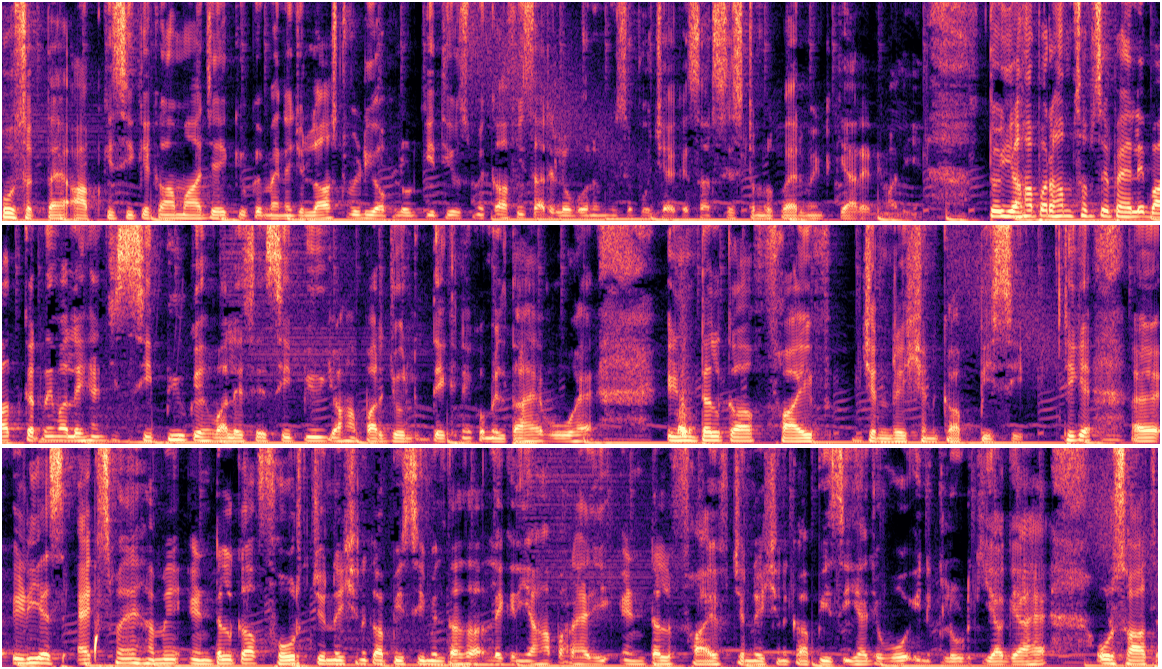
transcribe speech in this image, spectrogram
हो सकता है आप किसी के काम आ जाए, क्योंकि मैंने जो लास्ट वीडियो अपलोड की थी, उसमें काफ़ी सारे लोगों ने मुझसे पूछा है कि, सर सिस्टम रिक्वायरमेंट क्या रहने वाली है? तो यहाँ पर हम सबसे पहले बात करने वाले हैं जी सी पी यू के हवाले से। सी पी यू यहाँ पर जो देखने को मिलता है, वो है इंटल का फाइव जनरेशन का पी सी ठीक है? ई डी एस एक्स में हमें इंटल का फोर्थ जनरेशन का पीसी मिलता था, लेकिन यहाँ पर है जी इंटल फाइव जनरेशन का पीसी है जो वो इंक्लूड किया गया है, और साथ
